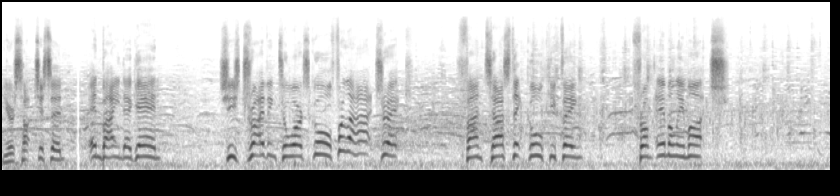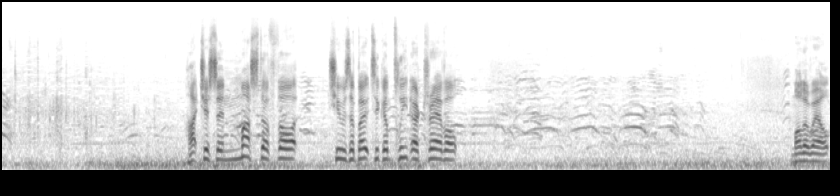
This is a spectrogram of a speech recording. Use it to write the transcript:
Here's Hutchison in behind again. She's driving towards goal for the hat trick. Fantastic goalkeeping from Emily Mutch. Hutchison must have thought she was about to complete her treble. Motherwell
